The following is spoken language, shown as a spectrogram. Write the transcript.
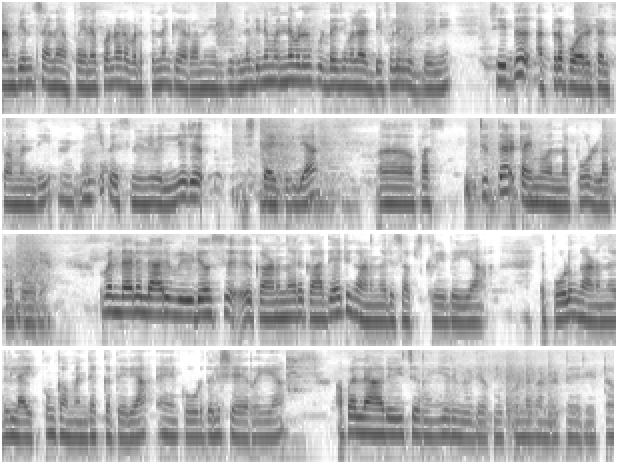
ആംബിയൻസ് ആണ്. അപ്പോൾ അതിനെക്കൊണ്ടാണ് ഇവിടെ തന്നെ കയറാമെന്ന് വിചാരിച്ചത് പിന്നെ ഇതിന് മുന്നേ ഇവിടെ ഫുഡ് കഴിച്ചാൽ നമ്മൾ അടിപൊളി ഫുഡ് അതിന് പക്ഷേ ഇത് അത്ര പോരട്ടെ അൽഫാം മന്തി എനിക്ക് പേഴ്സണലി വലിയൊരു ഇഷ്ടമായിട്ടില്ല ഫസ്റ്റത്തെ ടൈം വന്നപ്പോൾ ഉള്ള അത്ര പോരാ. അപ്പോൾ എന്തായാലും എല്ലാവരും വീഡിയോസ് കാണുന്നവർക്ക് ആദ്യമായിട്ട് കാണുന്നവർ സബ്സ്ക്രൈബ് ചെയ്യുക എപ്പോഴും കാണുന്നവർ ലൈക്കും കമന്റൊക്കെ തരിക. കൂടുതൽ ഷെയർ ചെയ്യുക അപ്പോൾ എല്ലാവരും ഈ ചെറിയൊരു വീഡിയോ ക്ലിപ്പ് ഒന്ന് കണ്ടിട്ട് തരും കേട്ടോ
